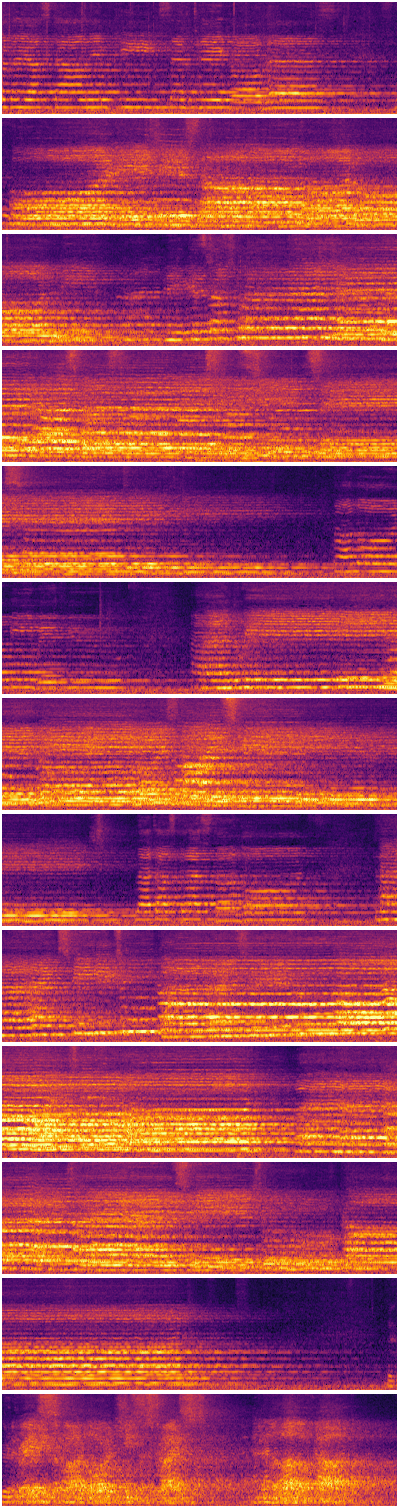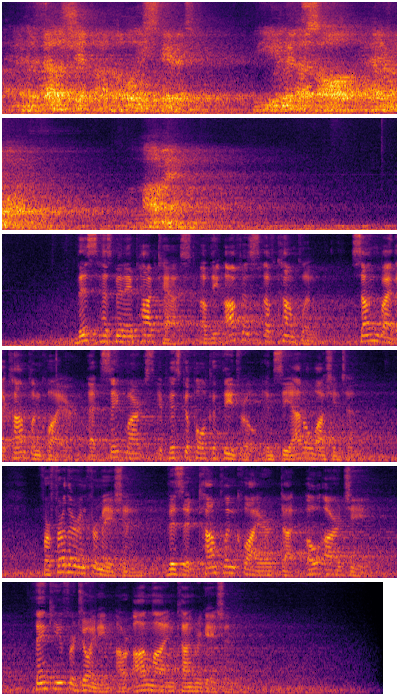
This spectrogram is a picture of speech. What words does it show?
podcast of the Office of Compline, sung by the Compline Choir at St. Mark's Episcopal Cathedral in Seattle, Washington. For further information, visit complinechoir.org. Thank you for joining our online congregation.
